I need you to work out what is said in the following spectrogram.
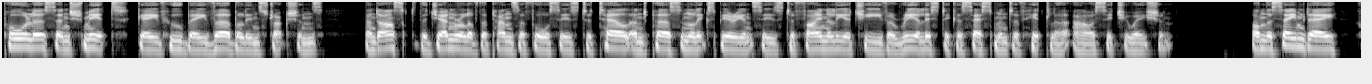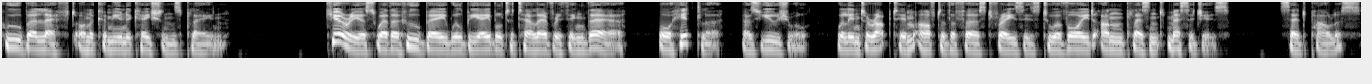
Paulus and Schmidt gave Hube verbal instructions and asked the general of the panzer forces to tell and personal experiences to finally achieve a realistic assessment of Hitler our situation. On the same day, Hube left on a communications plane. Curious whether Hube will be able to tell everything there, or Hitler, as usual, will interrupt him after the first phrases to avoid unpleasant messages, said Paulus.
